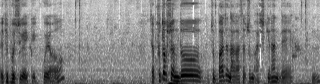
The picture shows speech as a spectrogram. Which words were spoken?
이렇게 볼 수가 있- 있고요. 자, 풋옵션도 좀 빠져나가서 좀 아쉽긴 한데. 음.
